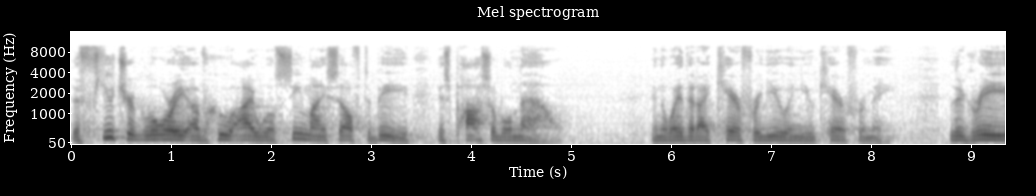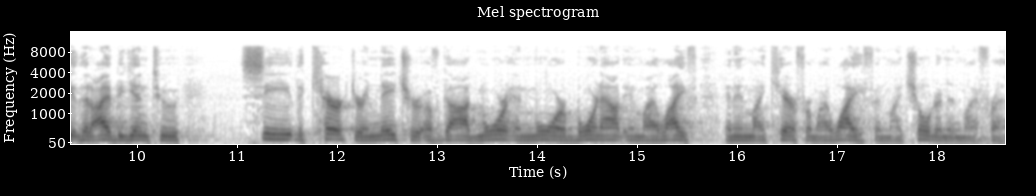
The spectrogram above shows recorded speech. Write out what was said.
the future glory of who I will see myself to be is possible now in the way that I care for you and you care for me the degree that I begin to see the character and nature of God more and more borne out in my life and in my care for my wife and my children and my friends.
